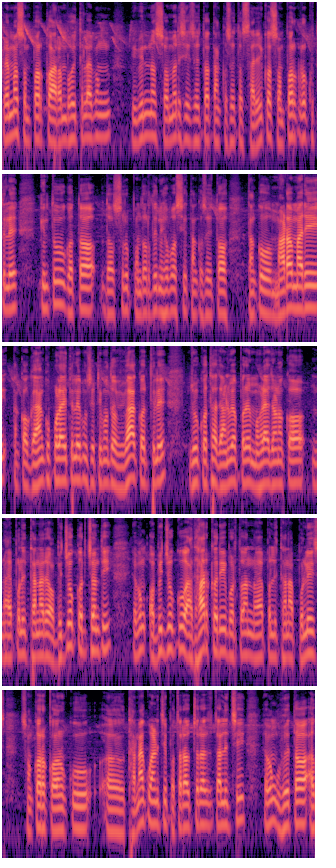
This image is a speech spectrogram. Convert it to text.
ପ୍ରେମ ସମ୍ପର୍କ ଆରମ୍ଭ ହୋଇଥିଲା ଏବଂ ବିଭିନ୍ନ ସମୟରେ ସେ ସହିତ ତାଙ୍କ ସହିତ ଶାରୀରିକ ସମ୍ପର୍କ ରଖୁଥିଲେ କିନ୍ତୁ ଗତ ଦଶରୁ ପନ୍ଦର ଦିନ ହେବ ସେ ତାଙ୍କ ସହିତ ତାଙ୍କୁ ମାଡ଼ ମାରି ତାଙ୍କ ଗାଁକୁ ପଳାଇଥିଲେ ଏବଂ ସେଠି ମଧ୍ୟ ବିବାହ କରିଥିଲେ ଯେଉଁ କଥା ଜାଣିବା ପରେ ମହିଳା ଜଣକ ନୟାପଲ୍ଲୀ ଥାନାରେ ଅଭିଯୋଗ କରିଛନ୍ତି ଏବଂ ଅଭିଯୋଗକୁ ଆଧାର କରି ବର୍ତ୍ତମାନ ନୟାପଲ୍ଲୀ ଥାନା ପୋଲିସ ଶଙ୍କର କରଙ୍କୁ ଥାନାକୁ ଆଣିଛି ପଚରାଉଚରା ଚାଲିଛି ଏବଂ ହୁଏତ ଆଉ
